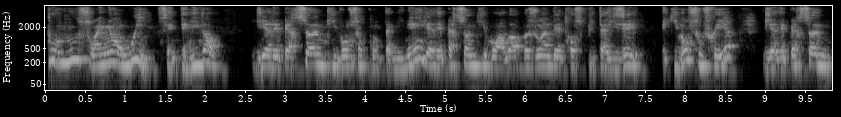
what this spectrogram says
Pour nous, soignants, oui, c'est évident. Il y a des personnes qui vont se contaminer, il y a des personnes qui vont avoir besoin d'être hospitalisées et qui vont souffrir. Il y a des personnes,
